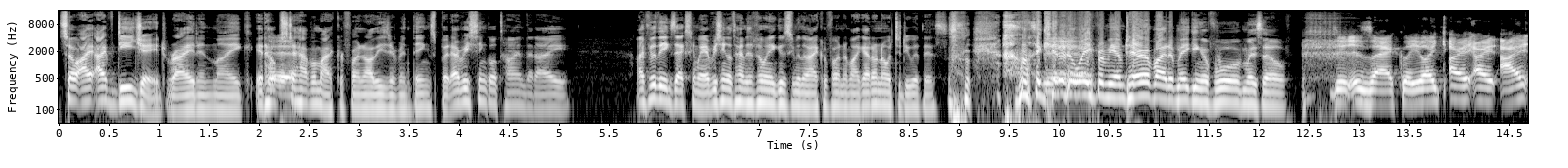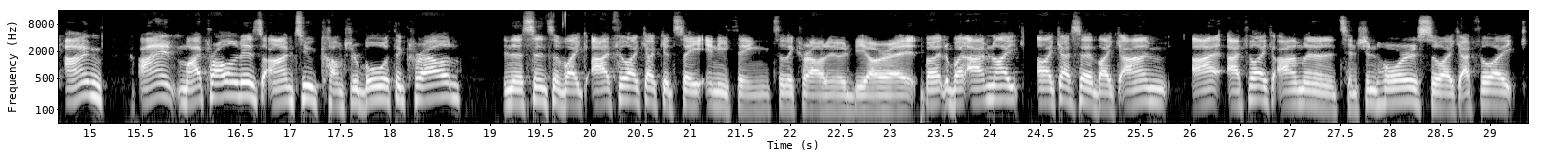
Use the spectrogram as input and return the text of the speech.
So I, I've DJ'd, right? And like, it helps to have a microphone and all these different things. But every single time that I, I feel the exact same way. Every single time that somebody gives me the microphone, I'm like, I don't know what to do with this. I'm like, get it away from me. I'm terrified of making a fool of myself. dude, exactly. Like I, I, I, I'm, I'm. My problem is I'm too comfortable with the crowd. In the sense of like, I feel like I could say anything to the crowd and it would be all right. But, but I'm like, like I said, like I'm, I, I feel like I'm an attention whore. So like, I feel like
